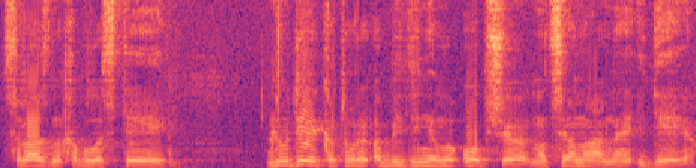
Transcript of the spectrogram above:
с разных областей. Людей, которые объединила общая национальная идея.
